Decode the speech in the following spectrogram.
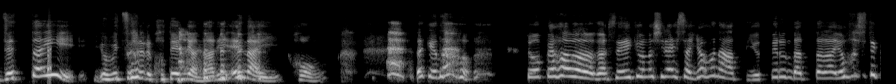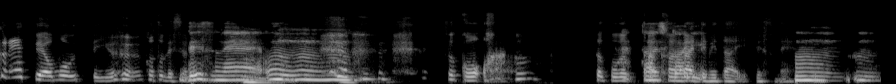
絶対読み継がれる古典にはなり得ない本。だけどショーペンハワーが政教の白石さん読むなって言ってるんだったら読ませてくれって思うっていうことですよね。ですね。ううんんうんうん。そこ そこが考えてみたいですね。うんうん。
